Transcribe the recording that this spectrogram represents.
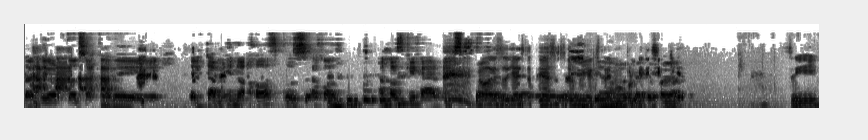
Randy Orton sacó de, del camino a Husky, a Hus- a. No, eso ya es, ya eso es muy extremo porque ni siquiera- propaganda. Sí,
